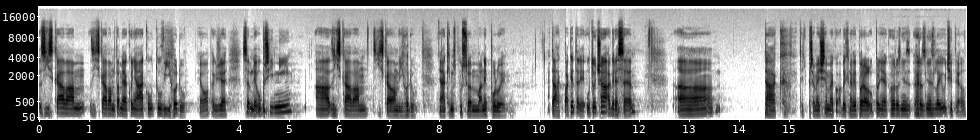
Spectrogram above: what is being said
získávám, získávám tam jako nějakou tu výhodu. Jo? Takže jsem neupřímný a získávám, získávám výhodu. Nějakým způsobem manipuluji. Tak, pak je tady útočná agrese. A, tak, teď přemýšlím, jako abych nevypadal úplně jako hrozně, hrozně zlej učitel. Uh,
